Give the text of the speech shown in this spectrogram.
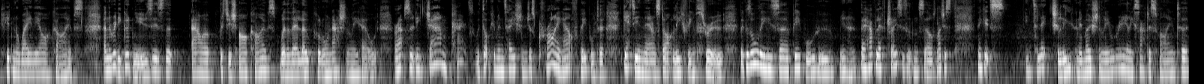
hidden away in the archives. And the really good news is that our British archives, whether they're local or nationally held, are absolutely jam packed with documentation, just crying out for people to get in there and start leafing through because all these uh, people who, you know, they have left traces of themselves. And I just think it's intellectually and emotionally really satisfying to,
